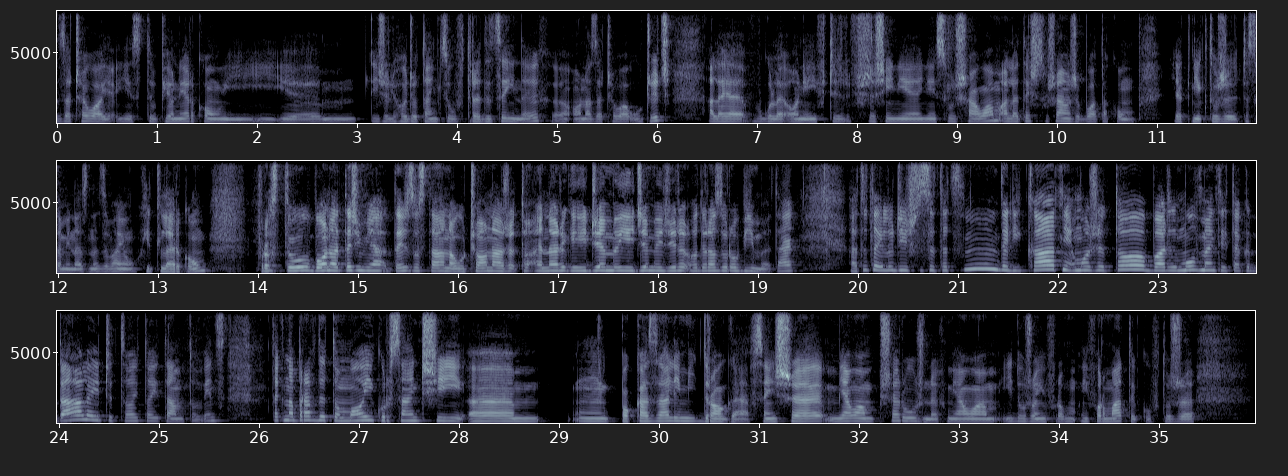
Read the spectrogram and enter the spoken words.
zaczęła, jest pionierką i, jeżeli chodzi o tańców tradycyjnych, e, ona zaczęła uczyć, ale ja w ogóle o niej wcześniej nie, nie słyszałam, ale też słyszałam, że była taką, jak niektórzy czasami nas nazywają, hitlerką. Po prostu, bo ona też, miała, też została nauczona, że to energię idziemy, jedziemy, jedziemy, od razu robimy, tak? A tutaj ludzie wszyscy tacy hmm, delikatnie, może to, bardziej movement i tak dalej, czy to i to i tamto, więc tak naprawdę to moi kursanci um, pokazali mi drogę. W sensie miałam przeróżnych, miałam i dużo informatyków, którzy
